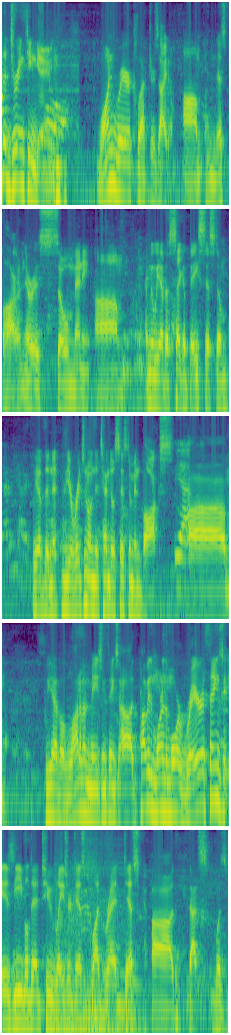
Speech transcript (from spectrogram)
the drinking game. cool. One rare collector's item um, in this bar, and there is so many. Um, I mean, we have a Sega base system. We have the the original Nintendo system in box. Yeah. Um, we have a lot of amazing things. Uh, probably one of the more rare things is the Evil Dead 2 laser disc, Blood Red disc. Uh, that's was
